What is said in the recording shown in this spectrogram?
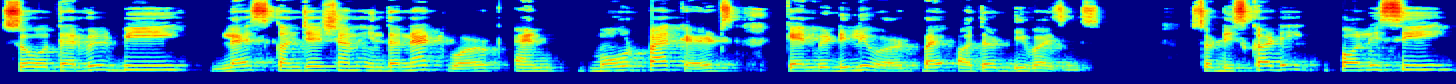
so there will be less congestion in the network and more packets can be delivered by other devices. So discarding policy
